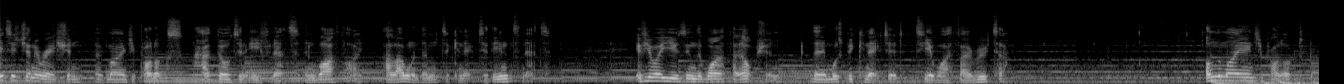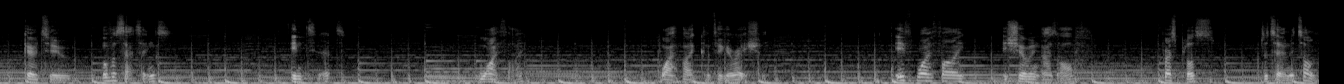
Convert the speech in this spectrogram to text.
latest generation of myenergi products have built-in Ethernet and Wi-Fi, allowing them to connect to the internet. If you are using the Wi-Fi option, then it must be connected to your Wi-Fi router. On the myenergi product, go to Other Settings, Internet, Wi-Fi, Wi-Fi Configuration. If Wi-Fi is showing as off, press plus to turn it on.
